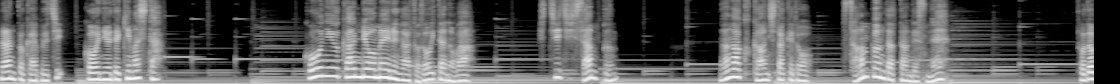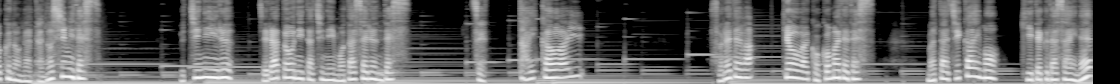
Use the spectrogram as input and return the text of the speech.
なんとか無事購入できました購入完了メールが届いたのは7時3分長く感じたけど3分だったんですね。届くのが楽しみです。うちにいるジェラトーニたちに持たせるんです。絶対可愛い。それでは今日はここまでです。また次回も聞いてくださいね。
